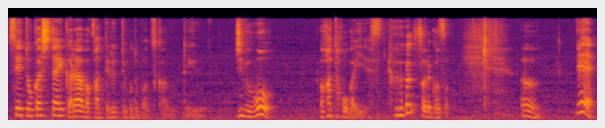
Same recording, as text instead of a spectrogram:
正当化したいから分かってるっていう言葉を使うっていう自分を分かった方がいいです それこそ。うん、で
